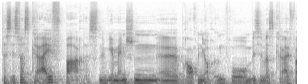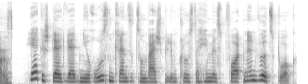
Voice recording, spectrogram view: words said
das ist was Greifbares. Ne? Wir Menschen äh, brauchen ja auch irgendwo ein bisschen was Greifbares. Hergestellt werden die Rosenkränze zum Beispiel im Kloster Himmelspforten in Würzburg.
